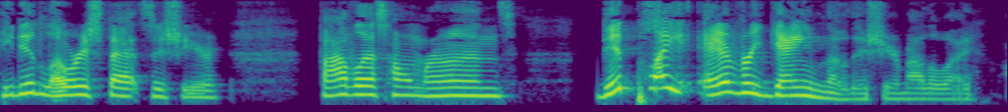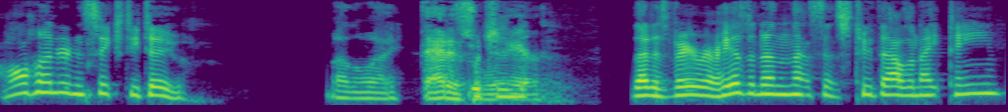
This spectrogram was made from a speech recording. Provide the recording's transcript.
he did lower his stats this year. Five less home runs. Did play every game though this year, by the way. All 162, by the way. That is Which is- rare. That is very rare. He hasn't done that since 2018.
